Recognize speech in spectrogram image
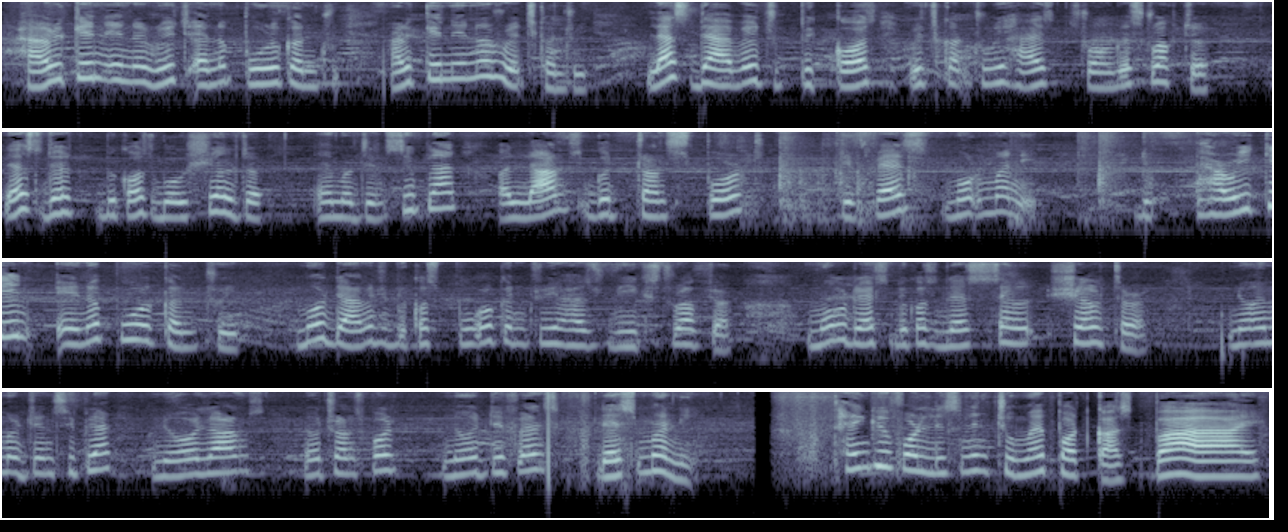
Hurricane in a rich and a poor country. Hurricane in a rich country. Less damage because rich country has stronger structure. Less death because more shelter. Emergency plan, alarms, good transport, defense, more money. The hurricane in a poor country. More damage because poor country has weak structure. More deaths because less shelter. No emergency plan, no alarms, no transport, no defense, less money. Thank you for listening to my podcast. Bye.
